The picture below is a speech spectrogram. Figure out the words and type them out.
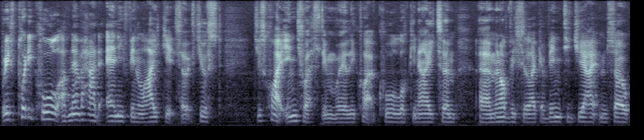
But it's pretty cool. I've never had anything like it, so it's just just quite interesting really, quite a cool looking item um, and obviously like a vintagey item so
